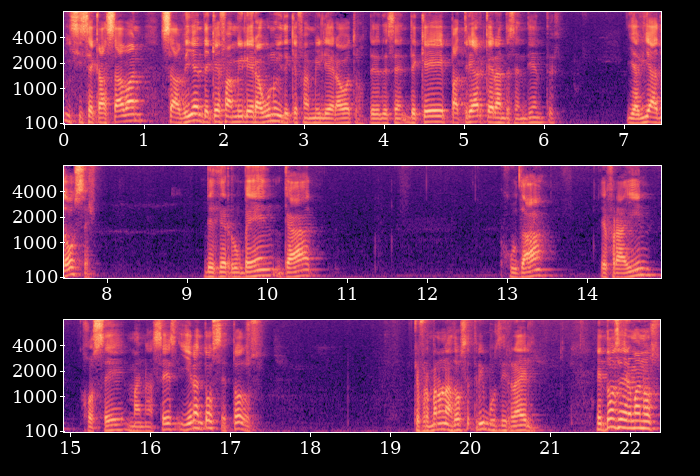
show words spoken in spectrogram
Y si se casaban, sabían de qué familia era uno y de qué familia era otro, de, de qué patriarca eran descendientes. Y había doce, desde Rubén, Gad, Judá, Efraín, José, Manasés, y eran doce todos, que formaron las doce tribus de Israel. Entonces, hermanos,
